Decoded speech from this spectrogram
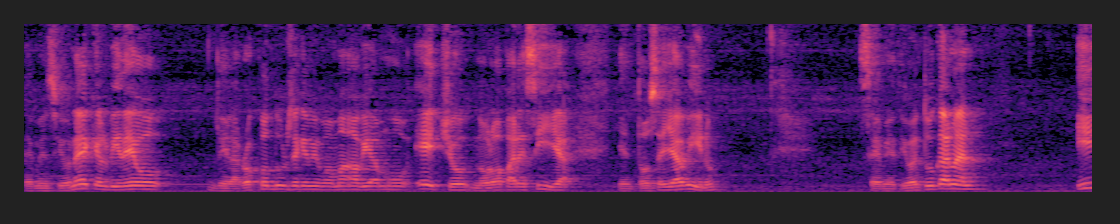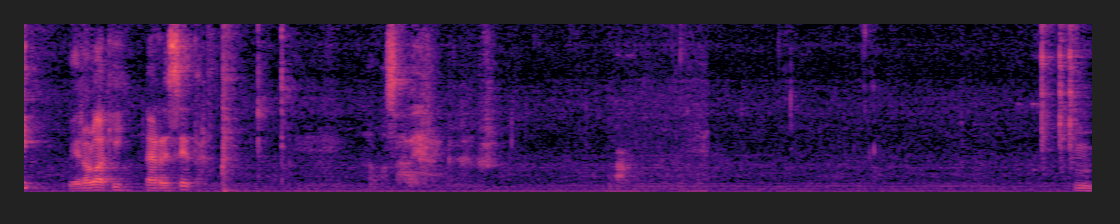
Le mencioné que el video del arroz con dulce que mi mamá habíamos hecho no lo aparecía. Y entonces ella vino, se metió en tu canal y míralo aquí, la receta. Vamos a ver. Mm.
